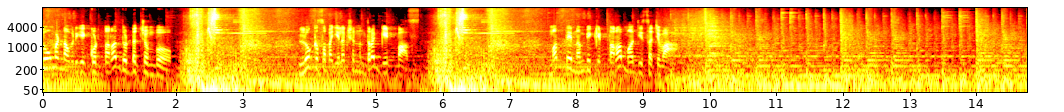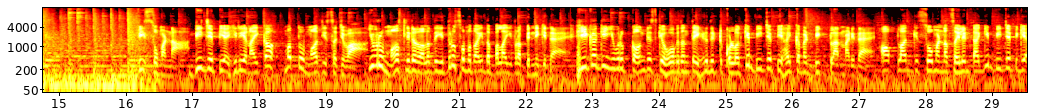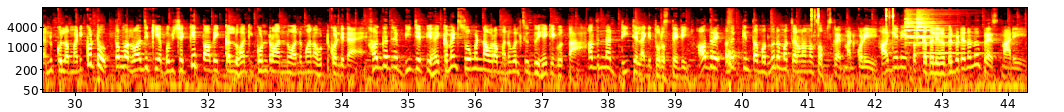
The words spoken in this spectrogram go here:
ಸೋಮಣ್ಣ ಅವರಿಗೆ ಕೊಡ್ತಾರ ದೊಡ್ಡ ಚೊಂಬು. ಲೋಕಸಭಾ ಎಲೆಕ್ಷನ್ ನಂತರ ಗೇಟ್ ಪಾಸ್ ಮತ್ತೆ ನಂಬಿಕೆಟ್ಟಾರ ಮಾಜಿ ಸಚಿವ. ವಿ ಸೋಮಣ್ಣ, ಬಿಜೆಪಿಯ ಹಿರಿಯ ನಾಯಕ ಮತ್ತು ಮಾಜಿ ಸಚಿವ. ಇವರು ಮಾಸ್ ಲೀಡರ್ ಅಲ್ಲದೆ ಇದ್ರೂ ಸಮುದಾಯದ ಬಲ ಇವರ ಬೆನ್ನಿಗಿದೆ. ಹೀಗಾಗಿ ಇವರು ಕಾಂಗ್ರೆಸ್ಗೆ ಹೋಗದಂತೆ ಹಿಡಿದಿಟ್ಟುಕೊಳ್ಳೋಕೆ BJP high command big plan ಮಾಡಿದೆ. ಆ ಪ್ಲಾನ್ಗೆ ಸೋಮಣ್ಣ ಸೈಲೆಂಟ್ ಆಗಿ ಬಿಜೆಪಿಗೆ ಅನುಕೂಲ ಮಾಡಿಕೊಟ್ಟು ತಮ್ಮ ರಾಜಕೀಯ ಭವಿಷ್ಯಕ್ಕೆ ತಾವೇ ಕಲ್ಲು ಹಾಕಿಕೊಂಡ್ರ ಅನ್ನೋ ಅನುಮಾನ ಹುಟ್ಟುಕೊಂಡಿದೆ. ಹಾಗಾದ್ರೆ ಬಿಜೆಪಿ ಹೈಕಮಾಂಡ್ ಸೋಮಣ್ಣ ಅವರ ಮನವೊಲಿಸಿದ್ದು ಹೇಗೆ ಗೊತ್ತಾ? ಅದನ್ನ ಡೀಟೇಲ್ ಆಗಿ ತೋರಿಸ್ತೇವೆ. ಆದ್ರೆ ಅದಕ್ಕಿಂತ ಮೊದಲು ನಮ್ಮ ಚಾನಲ್ ಅನ್ನು ಸಬ್ಸ್ಕ್ರೈಬ್ ಮಾಡ್ಕೊಳ್ಳಿ. ಹಾಗೇನೆ ಪಕ್ಕದಲ್ಲಿರೋ ಬೆಲ್ ಬಟನ್ ಅನ್ನು ಪ್ರೆಸ್ ಮಾಡಿ.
